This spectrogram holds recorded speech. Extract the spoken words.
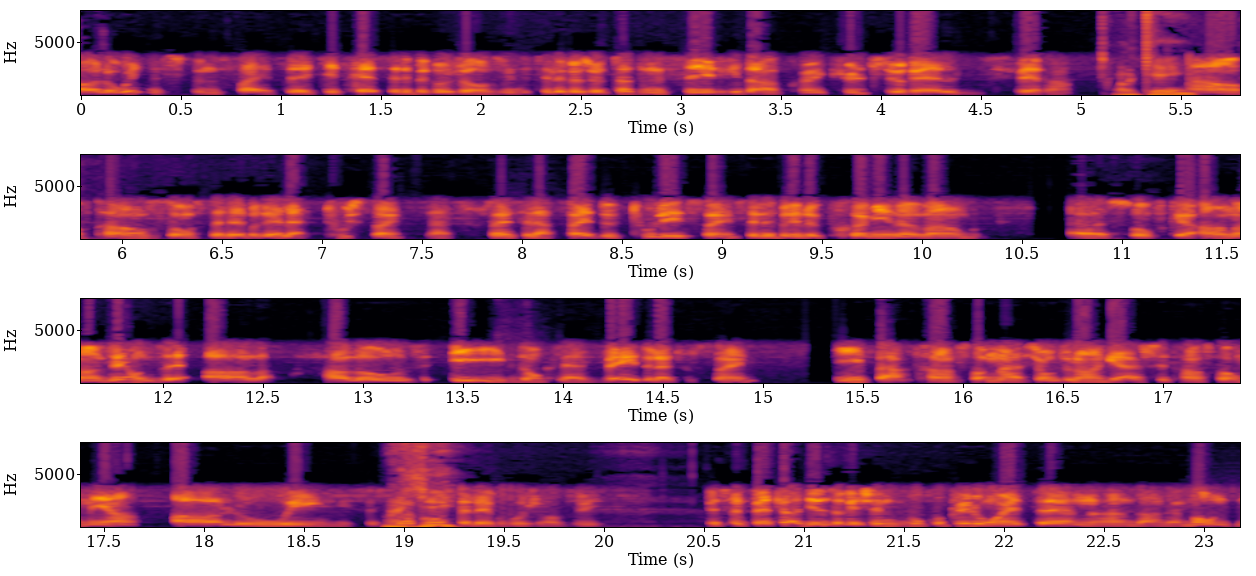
Halloween, c'est une fête qui est très célébrée aujourd'hui. C'est le résultat d'une série d'emprunts culturels différents. OK. Hein, en France, on célébrait la Toussaint. La Toussaint, c'est la fête de tous les saints, célébrée le 1er novembre. Euh, sauf qu'en anglais, on disait All Hallows Eve, donc la veille de la Toussaint. Et par transformation du langage, c'est transformé en Halloween. C'est ça qu'on célèbre aujourd'hui. Mais cette fête-là a des origines beaucoup plus lointaines. Hein. Dans le monde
